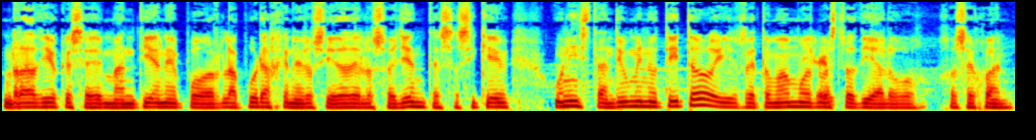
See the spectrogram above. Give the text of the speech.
radio que se mantiene por la pura generosidad de los oyentes. Así que un instante, un minutito y retomamos nuestro diálogo, José Juan.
